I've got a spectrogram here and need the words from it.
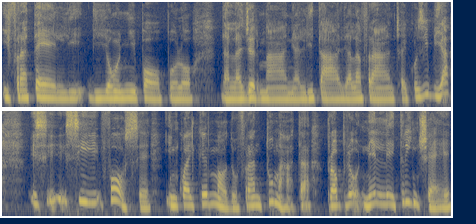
i fratelli di ogni popolo, dalla Germania all'Italia, alla Francia e così via, si, si fosse in qualche modo frantumata proprio nelle trincee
